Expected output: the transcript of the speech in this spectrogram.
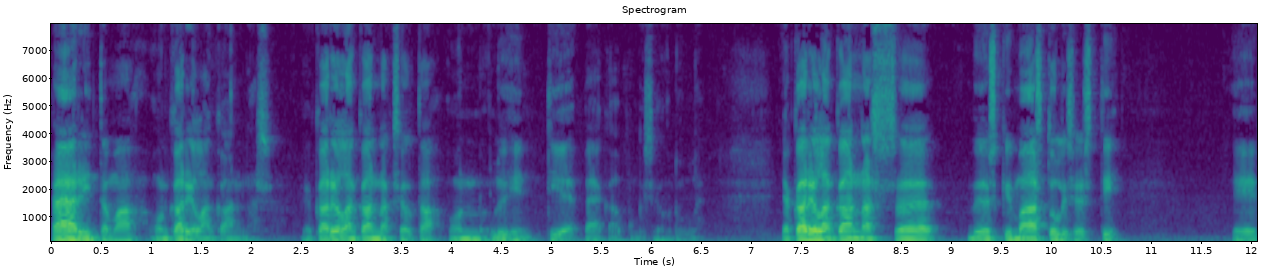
päärintama on Karjalan kannas. Ja Karjalan kannakselta on lyhin tie pääkaupunkiseudulle. Ja Karjalan kannas myöskin maastollisesti e,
